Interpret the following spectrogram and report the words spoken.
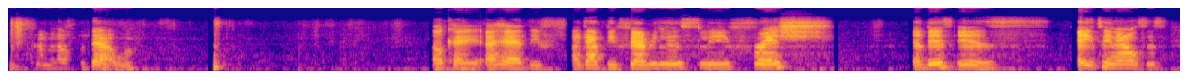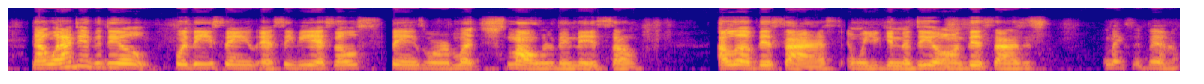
keeps coming off of that one. Okay, I had the I got the fabulously fresh and this is 18 ounces. Now when I did the deal for these things at CVS. Those things were much smaller than this. So I love this size. And when you're getting a deal on this size, it makes it better.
